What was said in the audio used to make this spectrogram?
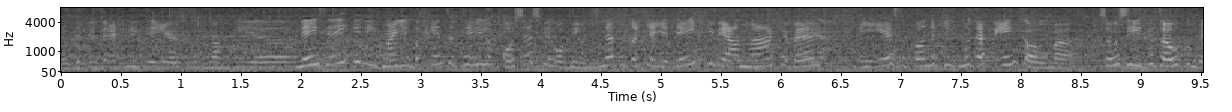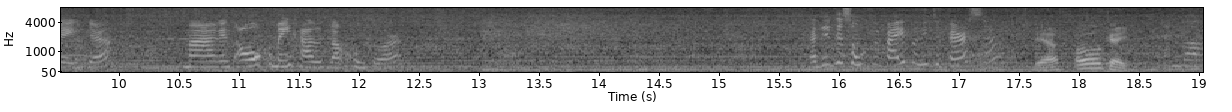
Want dit is echt niet de eerste plak die... eh, Nee, zeker niet. Maar je begint het hele proces weer opnieuw. Het is net als dat je je deegje weer aan het maken bent. En je eerste pannetje moet even inkomen. Zo zie ik het ook een beetje. Maar in het algemeen gaat het wel goed hoor. Ja, dit is ongeveer 5 minuten persen. Ja, oh, oké. En dan,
